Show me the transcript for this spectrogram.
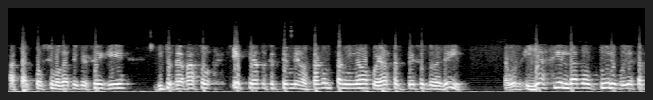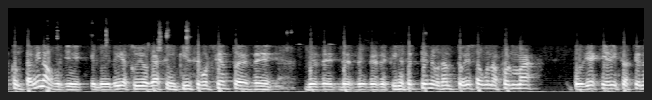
hasta el próximo dato IPC, que, dicho sea paso, este dato de septiembre no está contaminado, puede darse el peso del DTI. Y ya sí el dato de octubre podría estar contaminado, porque el DTI ha subido casi un 15% desde, desde, desde, desde fin de septiembre, por lo tanto, eso de alguna forma podría quedar inflación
